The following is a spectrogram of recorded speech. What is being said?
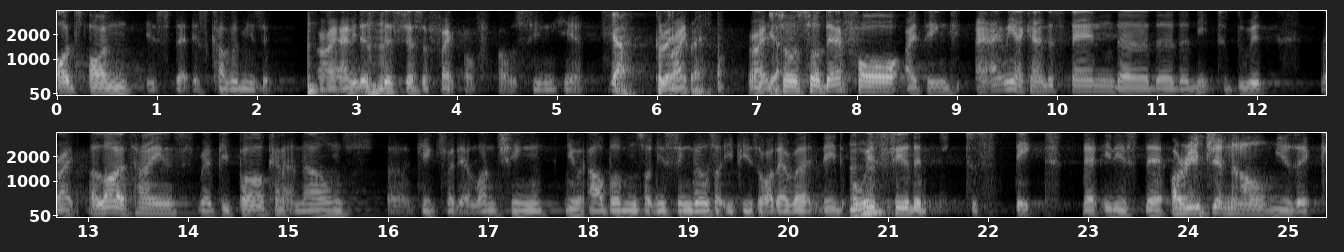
odds on is that it's cover music. All right. I mean, that's Mhm. that's just a fact of our scene here, yeah. Correct. Right. Right. right? Yeah. So so therefore, I think I, I mean I can understand the the the need to do it. Right, a lot of times where people kind of announce uh, gigs where they're launching new albums or new singles or EPs or whatever, they Mm-hmm. always feel the need to state that it is their original music.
